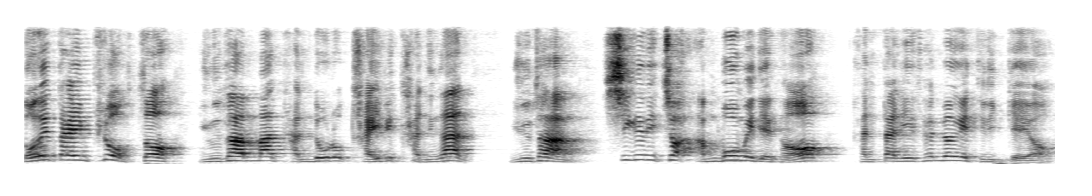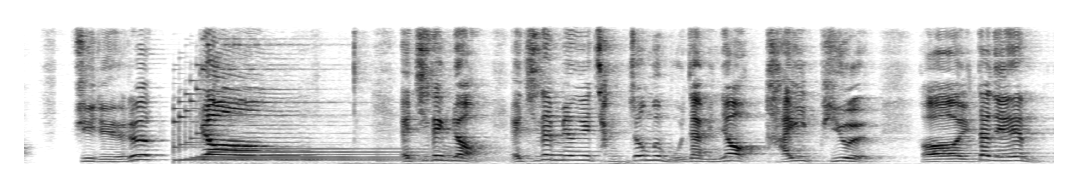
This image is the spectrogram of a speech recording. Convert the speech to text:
너네 따윈 필요 없어. 유사암만 단독으로 가입이 가능한 유사암 시그니처 암보험에 대해서 간단히 설명해 드릴게요. 휘르륵 뿅! H생명. H생명의 장점은 뭐냐면요. 가입 비율. 어 일단은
